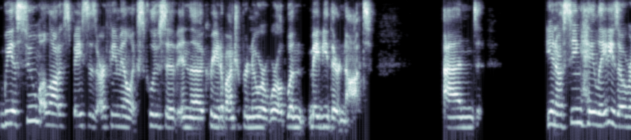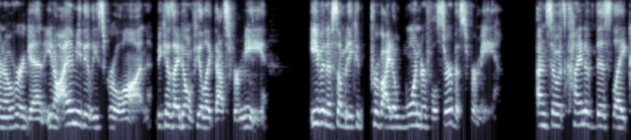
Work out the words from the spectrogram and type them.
we assume a lot of spaces are female exclusive in the creative entrepreneur world when maybe they're not. And you know, seeing Hey Ladies over and over again, you know, I immediately scroll on because I don't feel like that's for me, even if somebody could provide a wonderful service for me. And so it's kind of this like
